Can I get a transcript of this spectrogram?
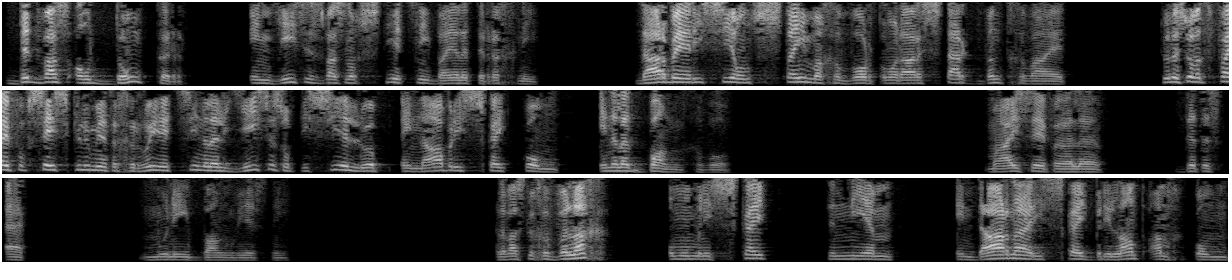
Dit was al donker en Jesus was nog steeds nie by hulle terug nie. Daarby het die see onstuimig geword omdat daar 'n sterk wind gewaai het. Toe hulle so wat 5 of 6 km geroei het, sien hulle Jesus op die see loop en naby die skuit kom en hulle het bang geword. Maar hy sê vir hulle: "Dit is ek. Moenie bang wees nie." Hulle was toe gewillig om hom in die skei te neem en daarna het die skei by die land aangekom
